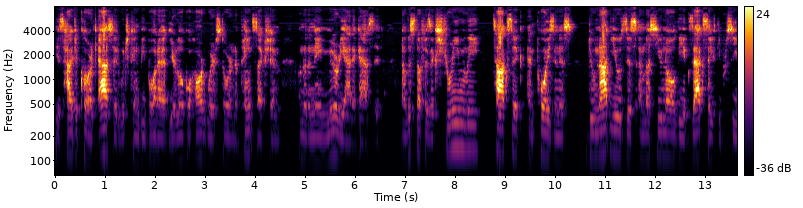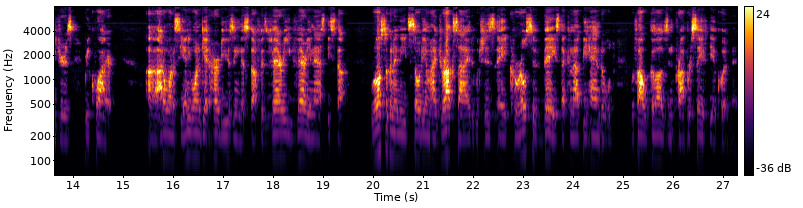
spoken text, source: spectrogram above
is hydrochloric acid, which can be bought at your local hardware store in the paint section under the name muriatic acid. Now, this stuff is extremely toxic and poisonous. Do not use this unless you know the exact safety procedures required. Uh, I don't want to see anyone get hurt using this stuff. It's very, very nasty stuff. We're also going to need sodium hydroxide, which is a corrosive base that cannot be handled without gloves and proper safety equipment.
